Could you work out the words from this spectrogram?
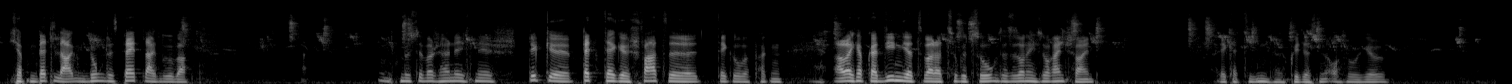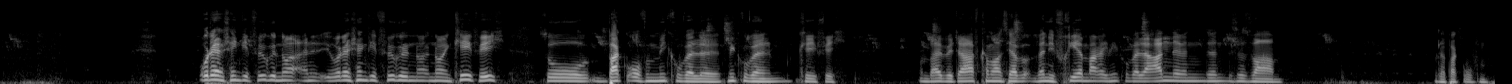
Ich habe ein Bettlaken, ein dunkles Bettlaken drüber. Ich müsste wahrscheinlich eine dicke Bettdecke, schwarze Decke rüberpacken. Aber ich habe Gardinen jetzt zwar dazu gezogen, dass es auch nicht so reinscheint. Die Gardinen, okay, das sind auch so hier. Oder er schenkt die Vögel neu, eine, oder er schenkt die Vögel einen neu- neuen Käfig, so Backofen, Mikrowelle, Mikrowellenkäfig. Und bei Bedarf kann man es ja, wenn die frieren, mache ich Mikrowelle an, dann, dann ist es warm. Oder Backofen.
